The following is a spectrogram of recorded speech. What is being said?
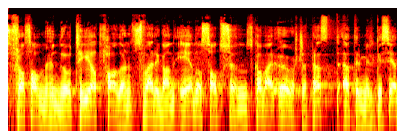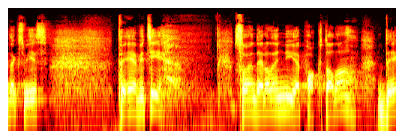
fra Salme 110 at Faderen sverga en ed og sa at Sønnen skal være øversteprest etter Melkisedeks vis til evig tid. Så en del av den nye pakta da, det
